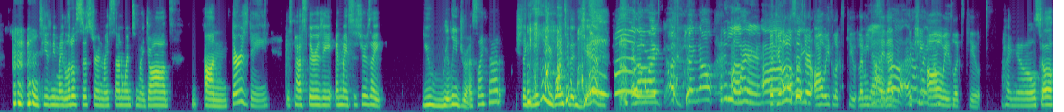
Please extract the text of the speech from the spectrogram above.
excuse me, my little sister and my son went to my job on Thursday, this past Thursday, and my sister's like, You really dress like that? She's like, You look like you're going to the gym. And I'm like, I know. I I'm love like, her. But your little I'm like, sister always looks cute. Let me just say that. know, and Like I'm she I'm- always looks cute. I know. So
